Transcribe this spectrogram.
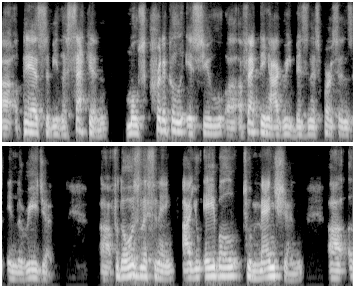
uh, appears to be the second most critical issue uh, affecting agribusiness persons in the region. Uh, for those listening, are you able to mention uh, a,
